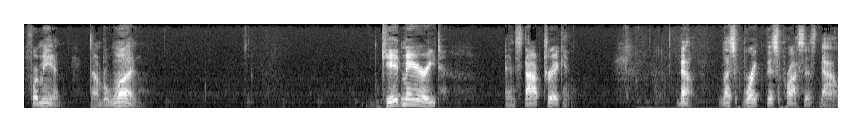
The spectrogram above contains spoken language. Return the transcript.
for men. Number one, get married and stop tricking. Now, let's break this process down.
